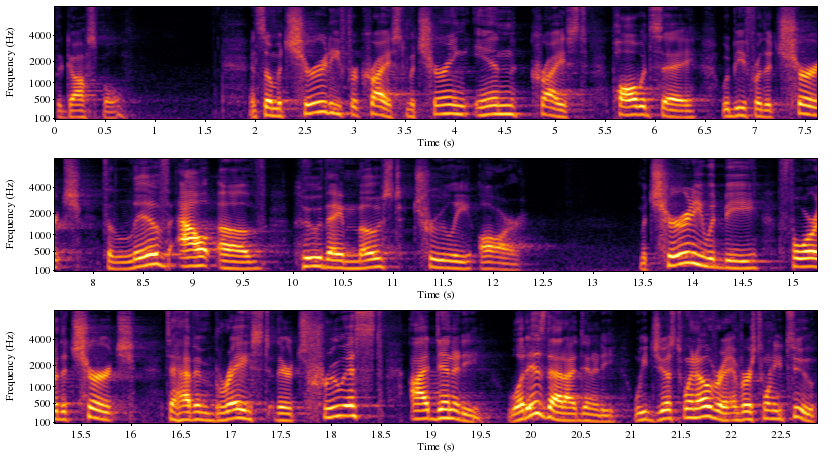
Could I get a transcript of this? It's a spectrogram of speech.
the gospel. And so, maturity for Christ, maturing in Christ, Paul would say, would be for the church to live out of who they most truly are. Maturity would be for the church to have embraced their truest identity. What is that identity? We just went over it in verse 22.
